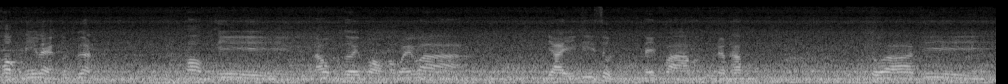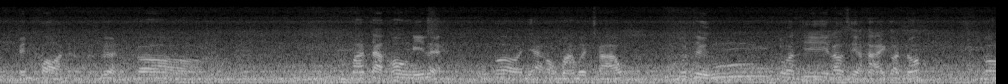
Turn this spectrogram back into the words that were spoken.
คอกนี้แหละเพื่อนๆคอกที่เราเคยบอกเอาไว้ว่าใหญ่ที่สุดในฟาร์มนะครับ ตัวที่เป็นปอดเพื่อนๆก็มาจากห้องนี้แหละ ผมก็แยกออกมาเมื่อเช้าพูดถึงตัวที่เราเสียหายก่อนเนาะก็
